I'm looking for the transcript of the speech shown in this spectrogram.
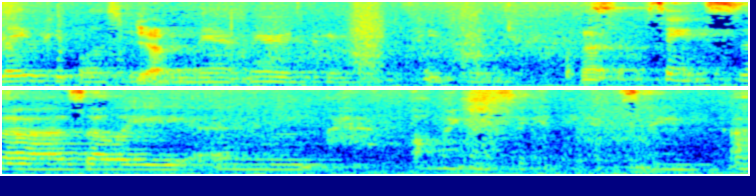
lay people, especially Yeah. mar- married people. Right. Saints uh, Zélie and oh my goodness, I can't think of his name. Uh,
